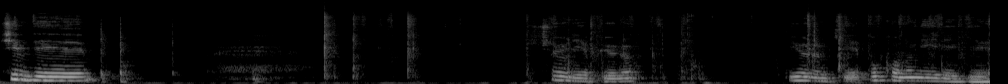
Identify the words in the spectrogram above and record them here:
Şimdi şöyle yapıyorum. Diyorum ki bu konu neyle ilgili?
